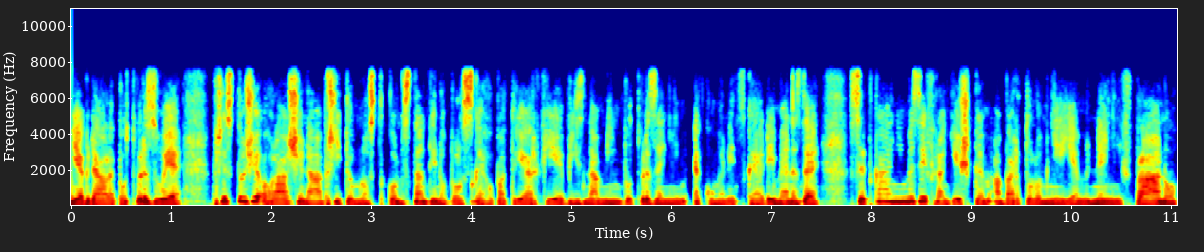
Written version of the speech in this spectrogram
Jak dále potvrzuje, přestože ohlášená přítomnost konstantinopolského patriarchy je významným potvrzením ekumenické dimenze, setkání mezi Františkem a Bartolomějem není v plánu,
